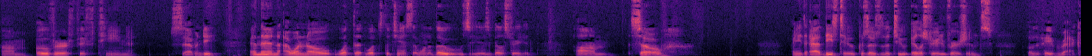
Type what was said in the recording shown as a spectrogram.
um, over 1570. And then I want to know what the what's the chance that one of those is illustrated. Um, so I need to add these two because those are the two illustrated versions of the paperback.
